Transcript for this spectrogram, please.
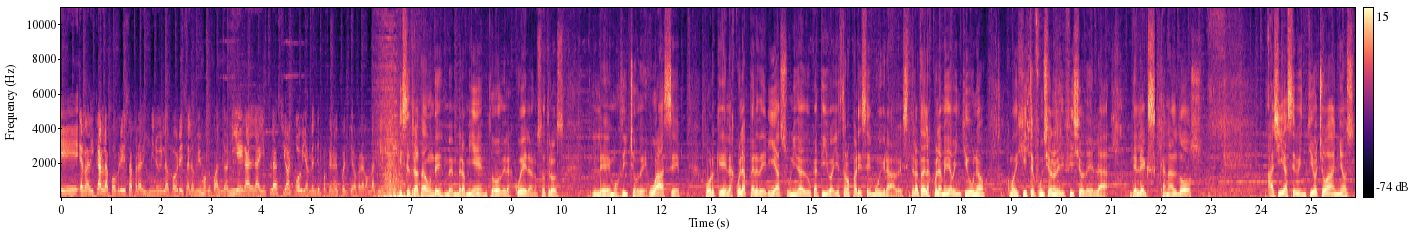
eh, erradicar la pobreza, para disminuir la pobreza, lo mismo que cuando niegan la inflación, obviamente porque no hay política para combatirla. Y se trata de un desmembramiento de la escuela, nosotros le hemos dicho desguace, porque la escuela perdería su unidad educativa y esto nos parece muy grave. Se trata de la Escuela Media 21, como dijiste, funciona el edificio del ex Canal 2, Allí hace 28 años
